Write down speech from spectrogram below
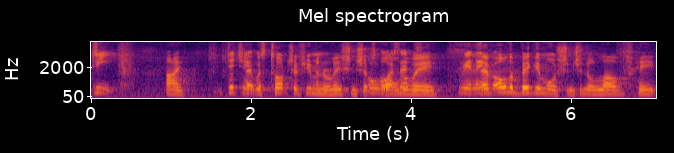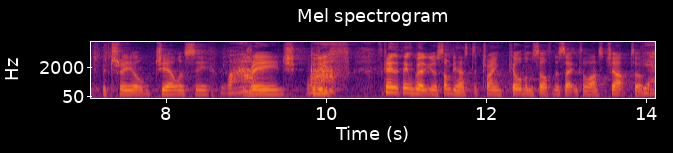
deep? Aye. Did you? It was tortured human relationships Oh, all the it? way. Really? Ev- all the big emotions, you know, love, hate, betrayal, jealousy, Wow. rage, Wow. grief. Kind of thing where you know somebody has to try and kill themselves in the second to last chapter. Yeah.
